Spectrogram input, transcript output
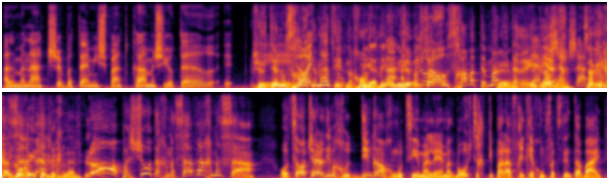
על מנת שבתי משפט כמה שיותר... אה, שזה אה, תהיה נוסחה לא מתמטית, ייכנסו- נכון? אני- אני- זה בסוף לא. נוסחה מתמטית כן, הרי. זה מה שעכשיו- צריך אלגוריתם בכלל. לא, פשוט, הכנסה והכנסה. הוצאות של ילדים, אנחנו יודעים כמה אנחנו מוציאים עליהם, אז ברור שצריך טיפה להפחית, כי אנחנו מפצלים את הבית,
